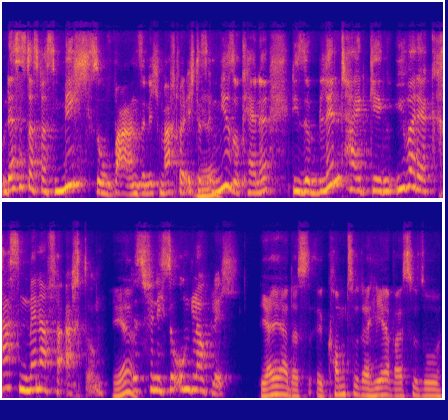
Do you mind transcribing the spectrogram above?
Und das ist das, was mich so wahnsinnig macht, weil ich das ja. in mir so kenne. Diese Blindheit gegenüber der krassen Männerverachtung. Ja. Das finde ich so unglaublich. Ja, ja, das äh, kommt so daher, weißt du, so,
